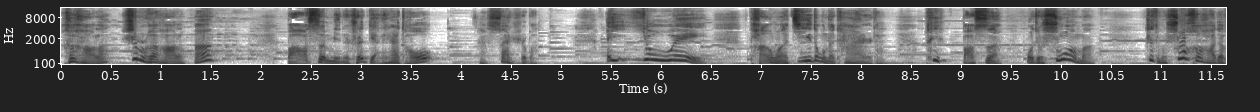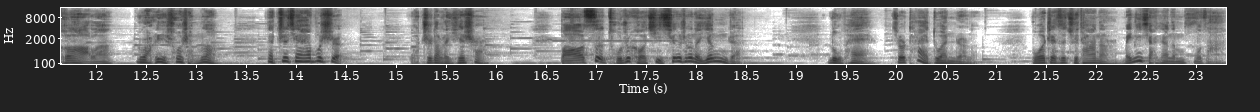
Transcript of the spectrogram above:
和好了，是不是和好了啊？宝四抿着唇点了一下头，啊，算是吧。哎呦喂！庞庞激动地看着他，嘿，宝四，我就说嘛，这怎么说和好就和好了？陆二跟你说什么了？那之前还不是？我知道了一些事儿。宝四吐出口气，轻声地应着。陆佩就是太端着了，不过这次去他那儿没你想象那么复杂，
